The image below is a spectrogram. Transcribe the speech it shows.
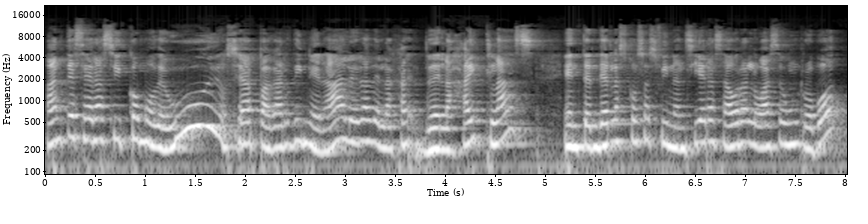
Antes era así como de, uy, o sea, pagar dineral, era de la, de la high class, entender las cosas financieras, ahora lo hace un robot.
